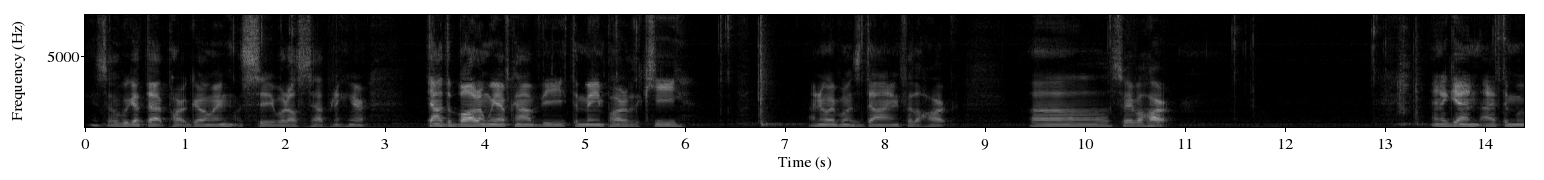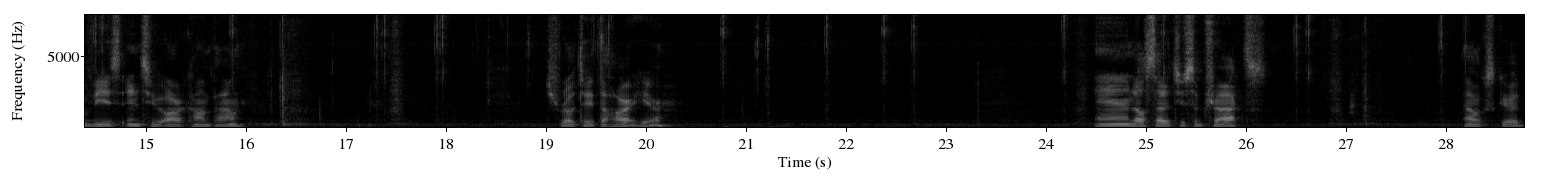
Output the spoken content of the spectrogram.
Okay, so we got that part going. Let's see, what else is happening here? Down at the bottom, we have kind of the, the main part of the key. I know everyone's dying for the heart. Uh, so we have a heart. And again, I have to move these into our compound. Rotate the heart here. And I'll set it to subtract. That looks good.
